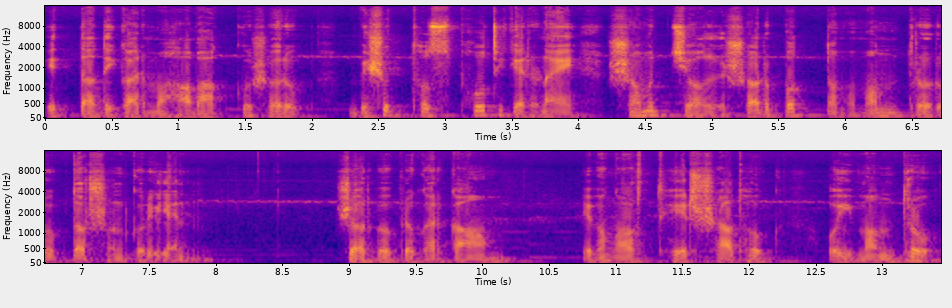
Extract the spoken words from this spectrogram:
ইত্যাদিকার মহাবাক্য স্বরূপ বিশুদ্ধ স্ফটিকের ন্যায় সমুজ্জ্বল সর্বোত্তম মন্ত্ররূপ দর্শন করিলেন। সর্বপ্রকার কাম এবং অর্থের সাধক ওই মন্ত্র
